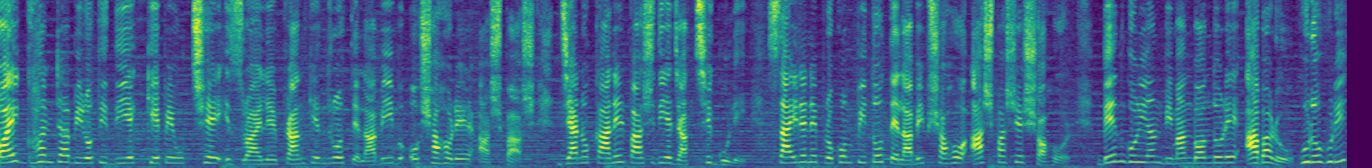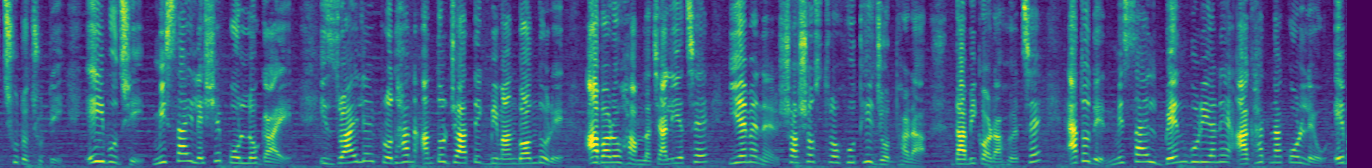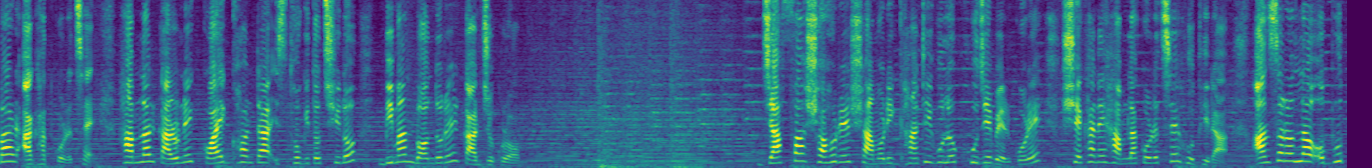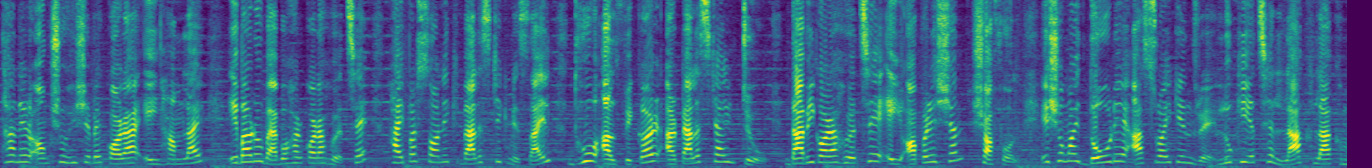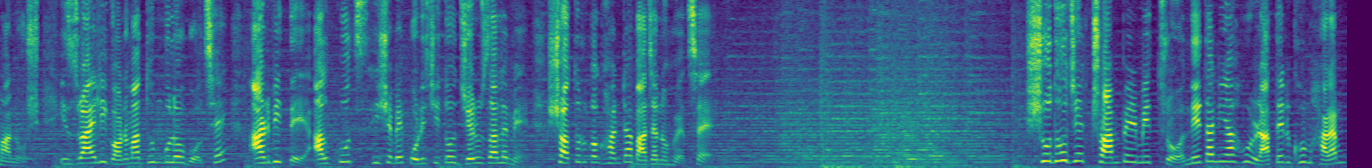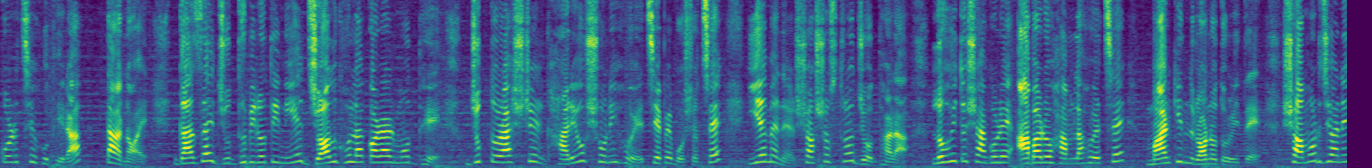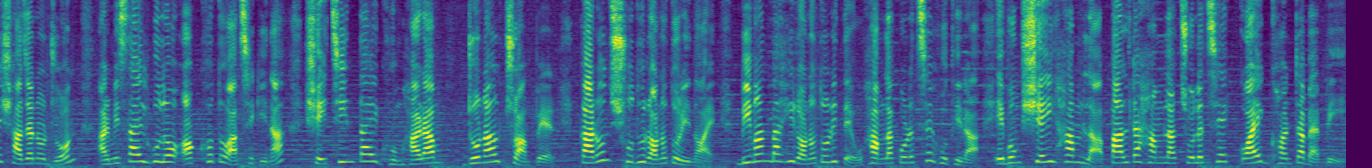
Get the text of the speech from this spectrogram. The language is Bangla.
কয়েক ঘণ্টা বিরতি দিয়ে কেঁপে উঠছে ইসরায়েলের প্রাণকেন্দ্র তেলাবিব ও শহরের আশপাশ, যেন কানের পাশ দিয়ে যাচ্ছে গুলি। সাইরেনে প্রকম্পিত তেলাবিব সহ আশপাশের শহর। বেন গুরিয়ান বিমানবন্দরে আবারও হুড়োহুড়ি, ছুটোছুটি। এই বুঝি মিসাইল এসে পড়ল গায়ে। ইসরায়েলের প্রধান আন্তর্জাতিক বিমানবন্দরে আবারও হামলা চালিয়েছে ইয়েমেনের সশস্ত্র হুথি যোদ্ধারা। দাবি করা হয়েছে, এতদিন মিসাইল বেন গুরিয়ানে আঘাত না করলেও এবার আঘাত করেছে। হামলার কারণে কয়েক ঘণ্টা স্থগিত ছিল বিমানবন্দরের কার্যক্রম। জাফফা শহরের সামরিক ঘাঁটিগুলো খুঁজে বের করে সেখানে হামলা করেছে হুথিরা। আনসারুল্লাহ অভ্যুত্থানের অংশ হিসেবে করা এই হামলায় এবারও ব্যবহার করা হয়েছে হাইপারসনিক ব্যালিস্টিক মিসাইল, ধু আলফিকার আর প্যালেস্টাইন টু। দাবি করা হয়েছে এই অপারেশন সফল। এ সময় দৌড়ে আশ্রয় কেন্দ্রে লুকিয়েছে লাখ লাখ মানুষ। ইসরায়েলি গণমাধ্যমগুলোও বলছে, আরবিতে আলকুদস হিসেবে পরিচিত জেরুজালেমে সতর্ক ঘণ্টা বাজানো হয়েছে। শুধু যে ট্রাম্পের মিত্র নেতানিয়াহু রাতের ঘুম হারাম করেছে হুথিরা তা নয়। গাজায় যুদ্ধবিরতি নিয়ে জল ঘোলা করার মধ্যে যুক্তরাষ্ট্রের ঘাড়েও শনি হয়ে চেপে বসেছে ইয়েমেনের সশস্ত্র যোদ্ধারা। লোহিত সাগরে আবারও হামলা হয়েছে মার্কিন রণতরীতে। সমরযানে সাজানো ড্রোন আর মিসাইলগুলো অক্ষত আছে কিনা সেই চিন্তায় ঘুম হারাম ডোনাল্ড ট্রাম্পের। কারণ শুধু রণতরী নয়, বিমানবাহী রণতরীতেও হামলা করেছে হুথিরা এবং সেই হামলা, পাল্টা হামলা চলেছে কয়েক ঘণ্টা ব্যাপী।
